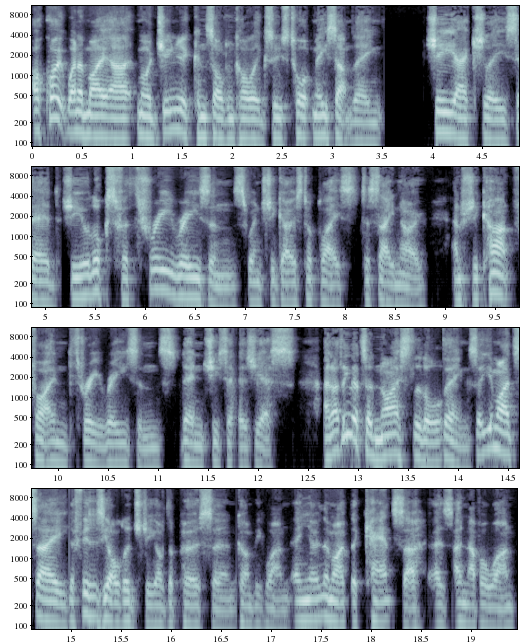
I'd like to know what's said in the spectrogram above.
I'll quote one of my uh, more junior consultant colleagues who's taught me something. She actually said she looks for three reasons when she goes to a place to say no. And if she can't find three reasons, then she says yes. And I think that's a nice little thing. So you might say the physiology of the person can be one, and you know there might be cancer as another one,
